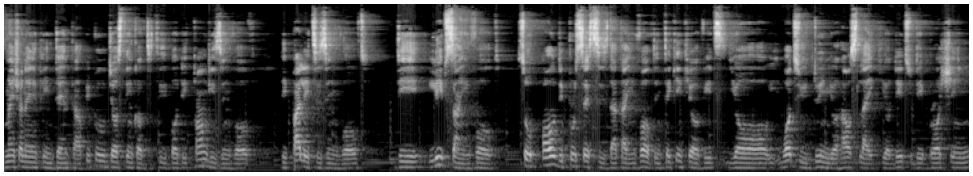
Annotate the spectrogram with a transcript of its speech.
mention anything dental, people just think of the teeth, but the tongue is involved, the palate is involved, the lips are involved. So all the processes that are involved in taking care of it, your what you do in your house, like your day-to-day brushing,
